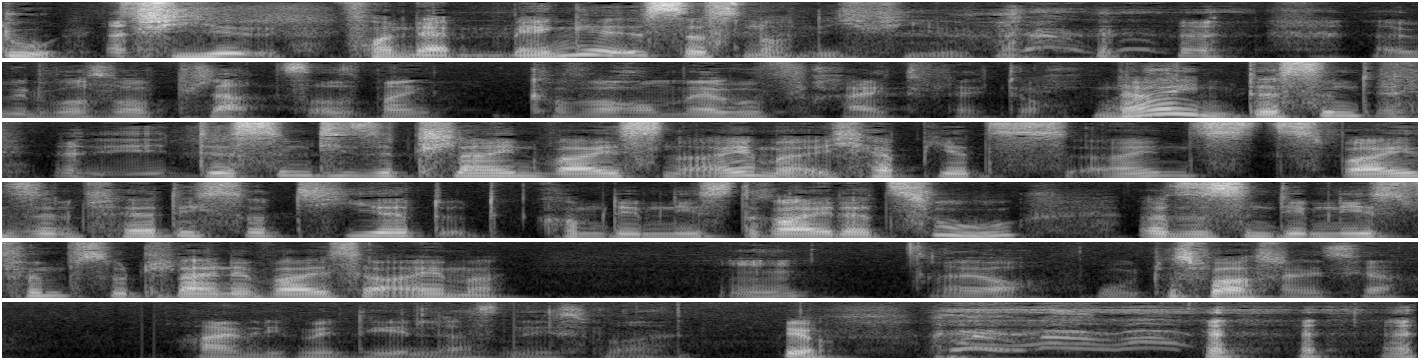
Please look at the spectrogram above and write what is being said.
du, viel, von der Menge ist das noch nicht viel. Na gut, du brauchst auch Platz. Also mein Kofferraum, ja gut, reicht vielleicht doch. Nein, das sind, das sind diese kleinen weißen Eimer. Ich habe jetzt eins, zwei sind fertig sortiert und kommen demnächst drei dazu. Also es sind demnächst fünf so kleine weiße Eimer. Mhm. Naja, gut. Das war's. Kann ich ja heimlich mitgehen lassen nächstes Mal. Ja.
